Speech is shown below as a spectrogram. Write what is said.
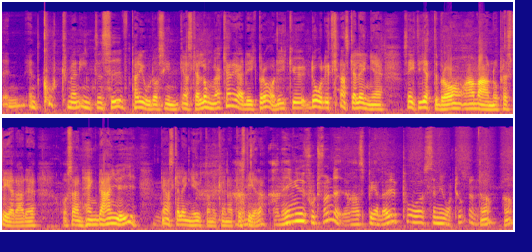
en, en, kort men intensiv period av sin ganska långa karriär. Det gick bra. Det gick ju dåligt ganska länge. Sen gick det jättebra och han vann och presterade. Och sen hängde han ju i ganska länge utan att kunna prestera. Han, han hänger ju fortfarande i och han spelar ju på seniortouren. Ja, ja,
